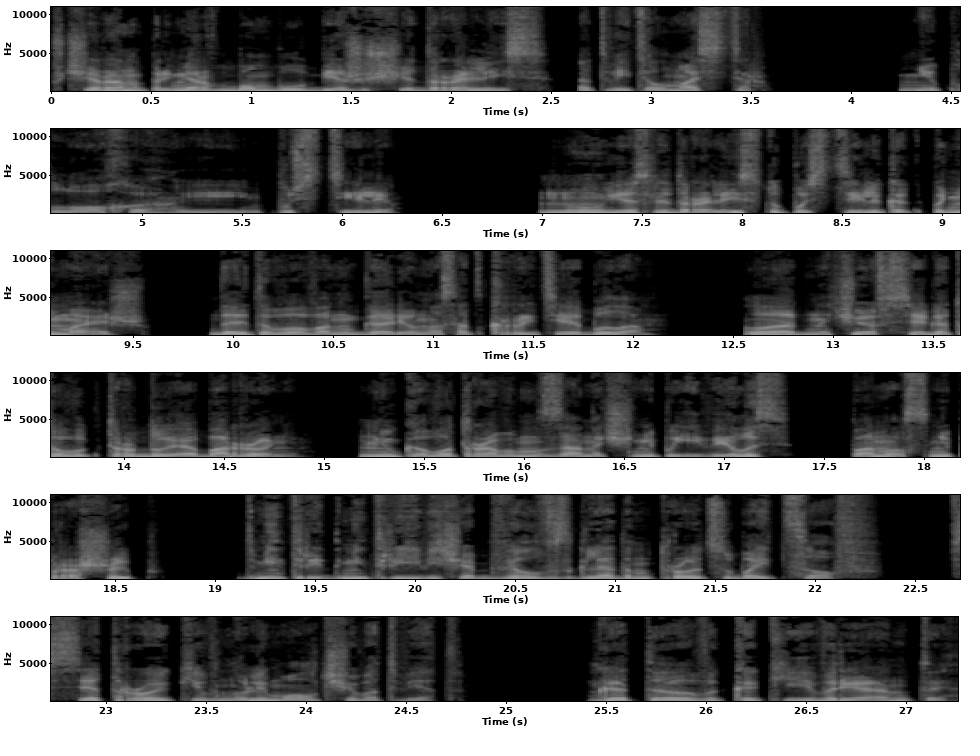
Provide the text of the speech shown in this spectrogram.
Вчера, например, в бомбоубежище дрались», — ответил мастер. «Неплохо. И пустили?» «Ну, если дрались, то пустили, как понимаешь. До этого в ангаре у нас открытие было. Ладно, че, все готовы к труду и обороне. Ни у кого травм за ночь не появилось? Понос не прошиб?» Дмитрий Дмитриевич обвел взглядом троицу бойцов. Все трое кивнули молча в ответ. «Готовы, какие варианты?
